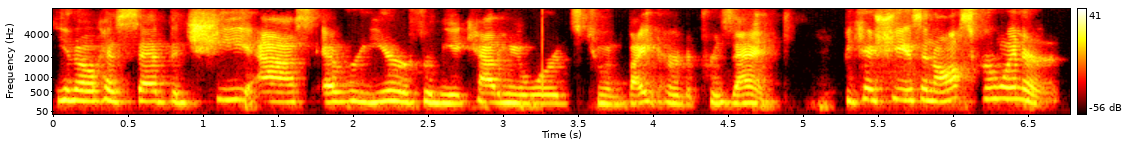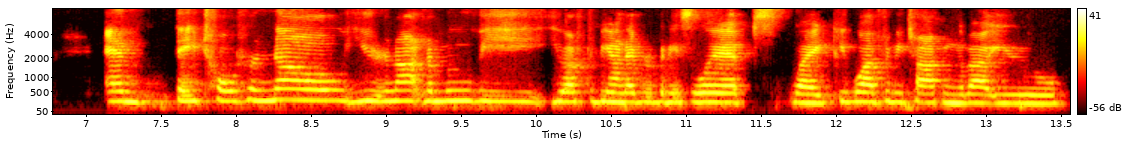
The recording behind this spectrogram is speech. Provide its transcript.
you know, has said that she asks every year for the Academy Awards to invite her to present because she is an Oscar winner. And they told her, no, you're not in a movie. You have to be on everybody's lips. Like people have to be talking about you.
